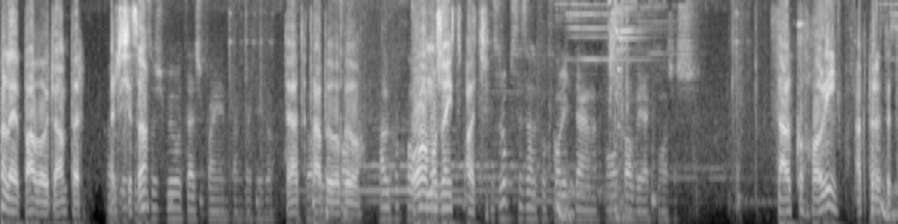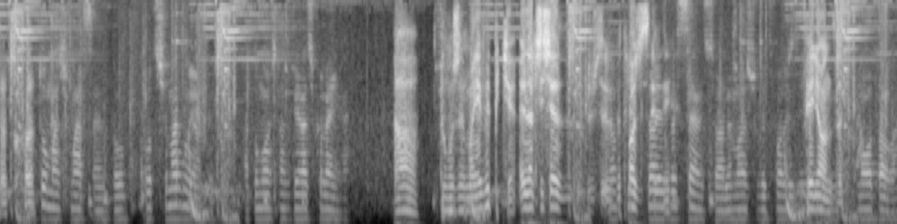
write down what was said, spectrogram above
Ale Paweł Jumper. Się to co? Coś było też, pamiętam takiego. Ta, ta, ta, było, było. Alkohol. O, można i spać. Zrób se z alkoholi ten, mołotowy jak możesz. Z alkoholi? A który to jest alkohol? Tu masz masę, bo, bo się marnują tylko. A tu można zbierać kolejne. A, tu może normalnie wypić je. E, Znaczy się z- No, wytworzyć to jest sobie. bez sensu, ale możesz wytworzyć z nich Pieniądze. Mołotowa.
